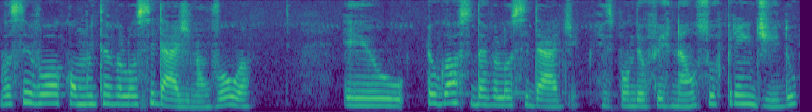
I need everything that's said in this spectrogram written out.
Você voa com muita velocidade, não voa? Eu. Eu gosto da velocidade, respondeu Fernão, surpreendido,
